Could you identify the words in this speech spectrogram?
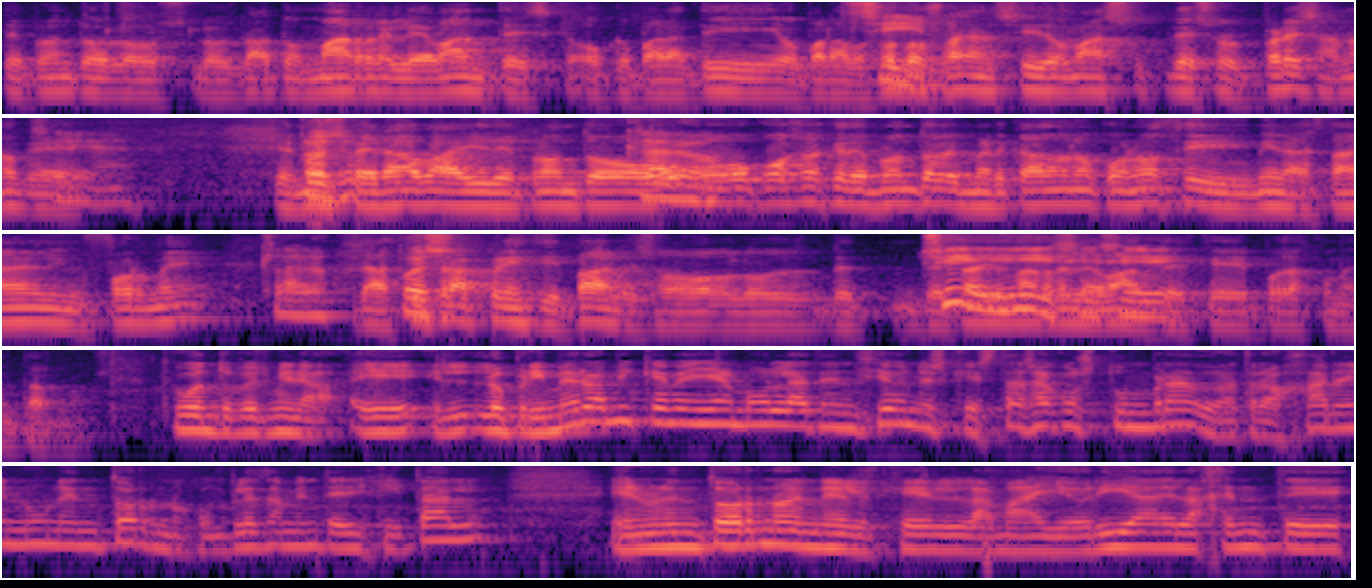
de pronto los, los datos más relevantes o que para ti o para Sí. vosotros hayan sido más de sorpresa, ¿no? Que, Sí. Que no Pues- esperaba y de pronto, Claro. o, cosas que de pronto el mercado no conoce y mira, están en el informe Claro. las Pues- cifras principales o los de- Sí, detalles más sí, sí. relevantes que puedas comentarnos. Te cuento, pues mira, eh, lo primero a mí que me llamó la atención es que estás acostumbrado a trabajar en un entorno completamente digital, en un entorno en el que la mayoría de la gente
